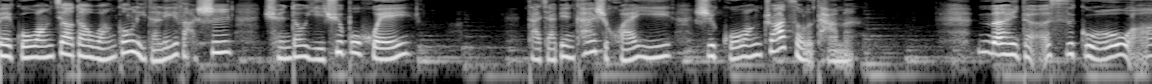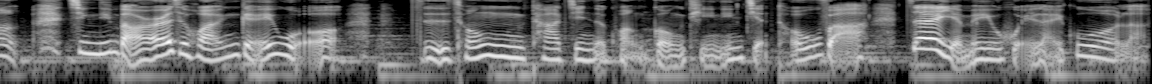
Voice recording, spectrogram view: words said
被国王叫到王宫里的理发师全都一去不回，大家便开始怀疑是国王抓走了他们。麦达斯国王，请您把儿子还给我。自从他进了皇宫替您剪头发，再也没有回来过了。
